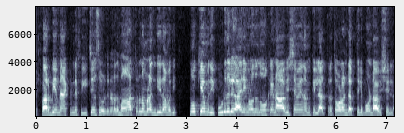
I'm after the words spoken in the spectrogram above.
F R B M ആക്ടിന്റെ ഫീച്ചേഴ്സ് കൊടുത്തിട്ടുണ്ട്. അത് മാത്രം നമ്മൾ എന്ത് ചെയ്താൽ മതി? നോക്കിയാൽ മതി. കൂടുതൽ കാര്യങ്ങളൊന്നും നോക്കേണ്ട ആവശ്യമേ നമുക്കില്ല. അത്രത്തോളം ഡെപ്തിൽ പോകേണ്ട ആവശ്യമില്ല.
